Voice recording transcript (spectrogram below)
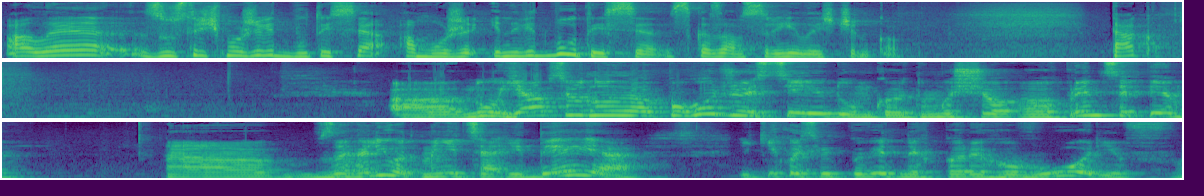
Але зустріч може відбутися, а може і не відбутися, сказав Сергій Лещенко. Так. А, ну, я абсолютно погоджуюсь з цією думкою, тому що, е, в принципі, е, взагалі, от мені ця ідея якихось відповідних переговорів е,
